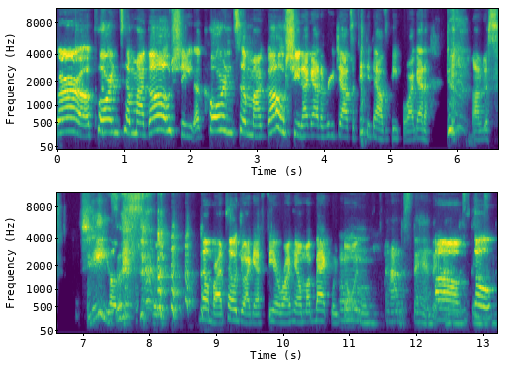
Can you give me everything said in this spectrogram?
Girl, according to my goal sheet, according to my goal sheet, I gotta reach out to 50,000 people. I gotta I'm just Jesus. number. I told you I got fear right here on my back. We're going. Mm, I understand it. Um, understand so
